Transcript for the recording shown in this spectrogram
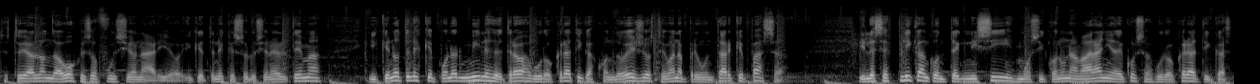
Te estoy hablando a vos que sos funcionario y que tenés que solucionar el tema y que no tenés que poner miles de trabas burocráticas cuando ellos te van a preguntar qué pasa. Y les explican con tecnicismos y con una maraña de cosas burocráticas.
